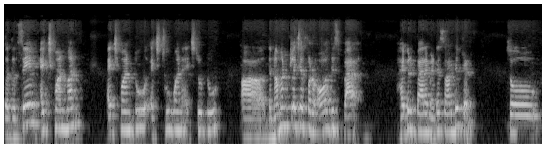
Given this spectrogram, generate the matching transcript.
so the same H11, H12, H21, H22, uh, the nomenclature for all these hybrid parameters are different. So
